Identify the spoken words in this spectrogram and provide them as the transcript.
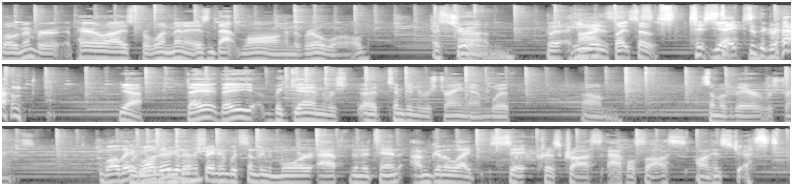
Well, remember, paralyzed for one minute isn't that long in the real world. That's true. Um, but he I- is but so- s- to yeah. stake to the ground. yeah, they they begin res- uh, attempting to restrain him with um, some of their restraints. While they What do you while wanna they're gonna Devin? restrain him with something more apt than a ten, I'm gonna like sit crisscross applesauce on his chest.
